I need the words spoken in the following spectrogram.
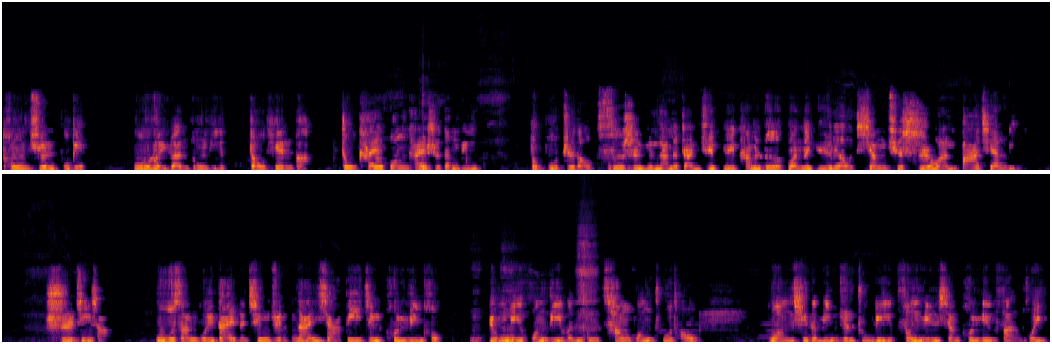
通讯不便。无论元宗帝、赵天霸、周开荒还是邓明，都不知道此时云南的战局与他们乐观的预料相去十万八千里。实际上，吴三桂带着清军南下逼近昆明后。永历皇帝文宗仓皇出逃，广西的明军主力奉命向昆明返回。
